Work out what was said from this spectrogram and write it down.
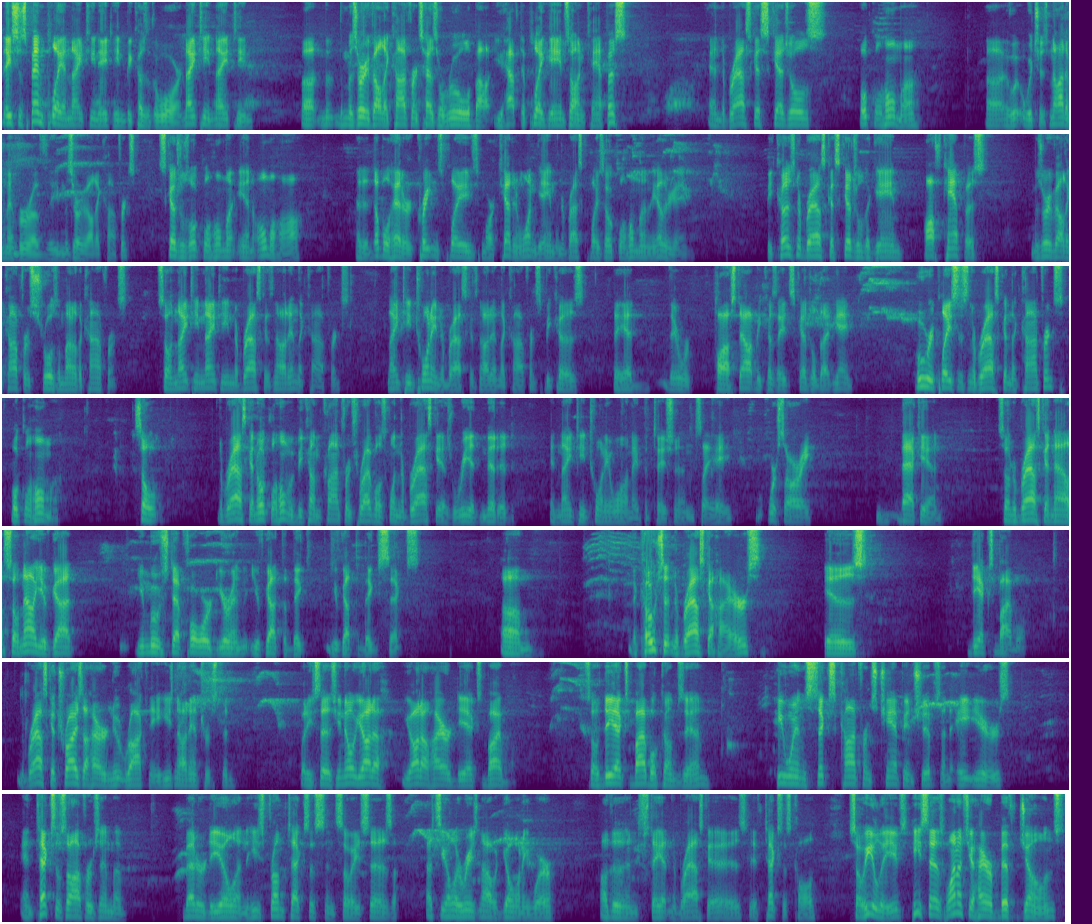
they suspend play in 1918 because of the war. 1919, uh, the, the Missouri Valley Conference has a rule about you have to play games on campus, and Nebraska schedules Oklahoma, uh, which is not a member of the Missouri Valley Conference, schedules Oklahoma in Omaha at a doubleheader. Creighton plays Marquette in one game, and Nebraska plays Oklahoma in the other game. Because Nebraska scheduled a game off campus, Missouri Valley Conference throws them out of the conference. So in 1919, Nebraska is not in the conference. 1920, Nebraska is not in the conference because they had they were tossed out because they had scheduled that game. Who replaces Nebraska in the conference? Oklahoma. So Nebraska and Oklahoma become conference rivals when Nebraska is readmitted in 1921. They petition and say, "Hey, we're sorry, back in." So Nebraska now, so now you've got, you move step forward, you're in, you've got the big, you've got the big six. Um, the coach that Nebraska hires is DX Bible. Nebraska tries to hire Knute Rockne. He's not interested, but he says, you know, you ought to, you ought to hire DX Bible. So DX Bible comes in. He wins six conference championships in eight years and Texas offers him a better deal, and he's from Texas, and so he says that's the only reason I would go anywhere other than stay at Nebraska is if Texas called. So he leaves. He says, "Why don't you hire Biff Jones?"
